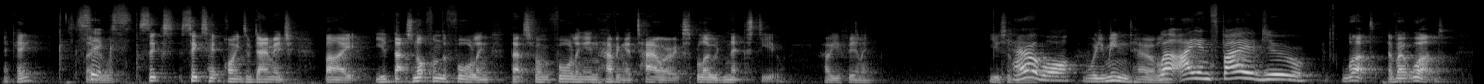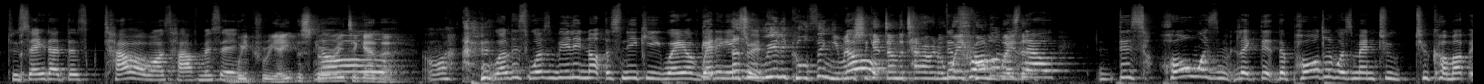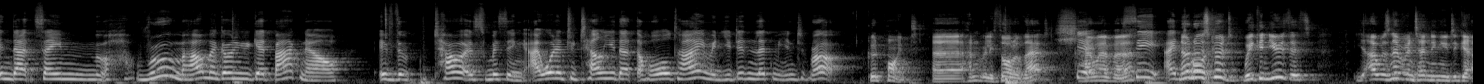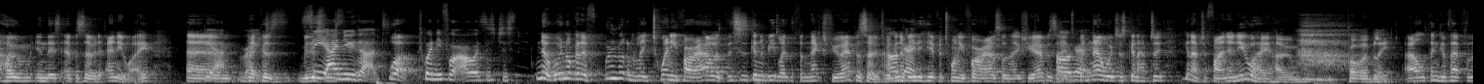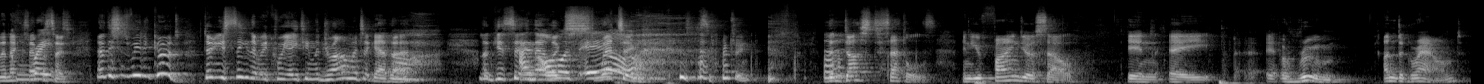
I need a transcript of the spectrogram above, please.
Okay. So Six. six six hit points of damage by you, that's not from the falling that's from falling and having a tower explode next to you how are you feeling you survived. Terrible. what do you mean terrible Well, I inspired you what about what to say that this tower was half missing. we create the story No. together Oh, well, this was really not the sneaky way of getting into it. that's a really cool thing you managed No. to get down the tower in a the way cooler problem is now this hole was like the, the portal was meant to to come up in that same room. How am I going to get back now if the tower is missing? I wanted to tell you that the whole time, and you didn't let me interrupt. Good point. Uh, hadn't really thought of that. Shit. However, See, I no, no, it's good. We can use it. I was never intending you to get home in this episode anyway. Um, yeah, right. Because See, I knew that. What? Twenty four hours is just No, we're not gonna we're not gonna play 24 hours. This is gonna be like for the next few episodes. We're gonna be here for 24 hours for the next few episodes. Okay. But now we're just gonna have to you're gonna have to find a new way home. probably. I'll think of that for the next Great. episode. No, this is really good. Don't you see that we're creating the drama together? Look, you're sitting I'm there like sweating. sweating. The dust settles, and you find yourself in a a room underground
